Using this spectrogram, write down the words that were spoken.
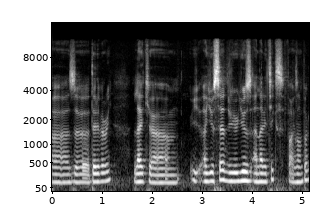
uh, the delivery? Like um, you said you use analytics, for example.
